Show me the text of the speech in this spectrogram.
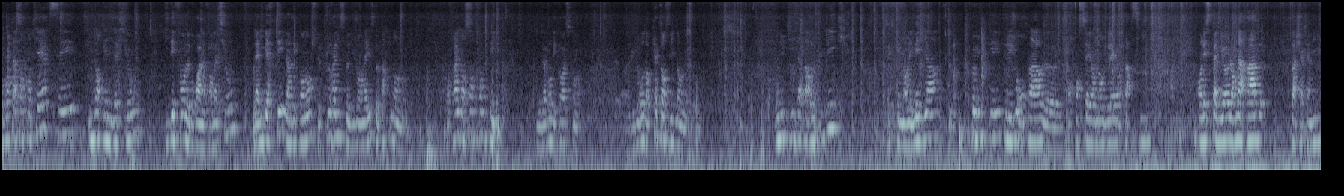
Reporters sans frontières, c'est une organisation qui défend le droit à l'information, la liberté, l'indépendance, le pluralisme du journalisme partout dans le monde. On travaille dans 130 pays. Nous avons des correspondants. Des bureaux dans 14 villes dans le monde. On utilise la parole publique, s'exprime dans les médias, communiquer. Tous les jours, on parle euh, en français, en anglais, en farsi, en espagnol, en arabe, pas chaque individu,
